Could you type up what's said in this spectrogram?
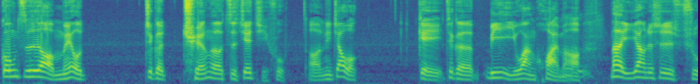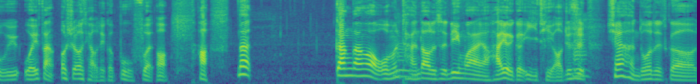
工资哦没有这个全额直接给付哦，你叫我给这个 B 一万块嘛哦，那一样就是属于违反二十二条这个部分哦。好，那。刚刚哦，我们谈到的是另外啊，还有一个议题哦，就是现在很多的这个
